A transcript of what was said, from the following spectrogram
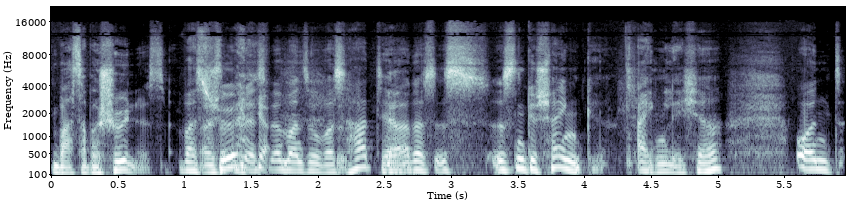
Was aber schön ist. Was also, schön ist, ja. wenn man sowas hat, ja, ja. das ist, ist ein Geschenk eigentlich. Ja. Und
